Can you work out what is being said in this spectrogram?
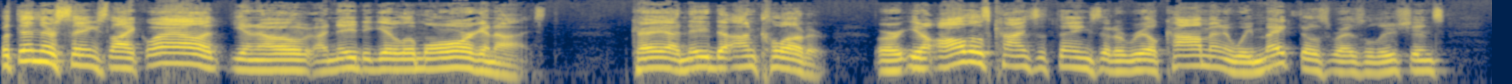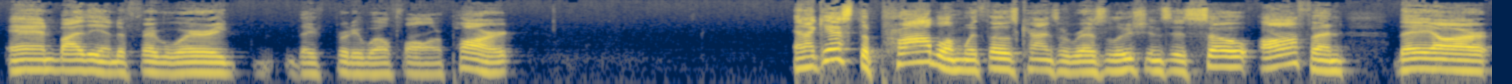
But then there's things like, well, you know, I need to get a little more organized. Okay? I need to unclutter. Or, you know, all those kinds of things that are real common, and we make those resolutions, and by the end of February, they've pretty well fallen apart. And I guess the problem with those kinds of resolutions is so often they are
